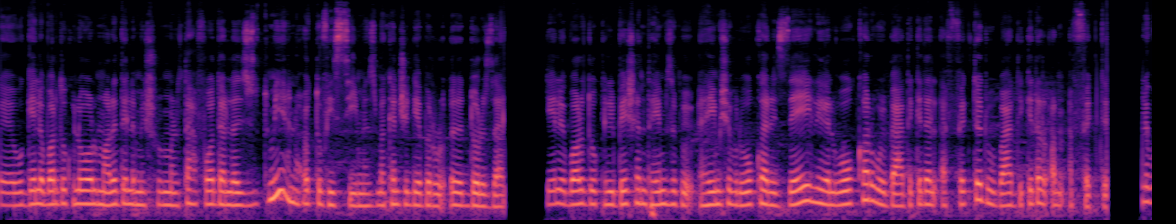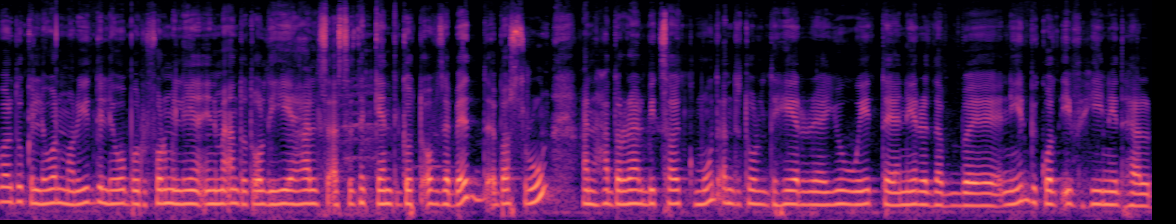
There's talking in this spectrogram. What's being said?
وجالي برضو اللي هو المريض اللي مش مرتاح في وضع ال lithotomy هنحطه في ال Sims ما كانش جايب ال dorsal جالي برضو ال patient هيمشي بال walker إزاي؟ اللي هي ال walker وبعد كده ال affected وبعد كده ال unaffected اللي برضو اللي هو المريض اللي هو perform اللي هي إنما اند تولد هي هيلث اسيستنت كانت جوت اوف ذا بيد باث روم هنحضر لها البيت سايد كومود اند تولد هير يو ويت نير ذا نير بيكوز اف هي نيد هيلب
